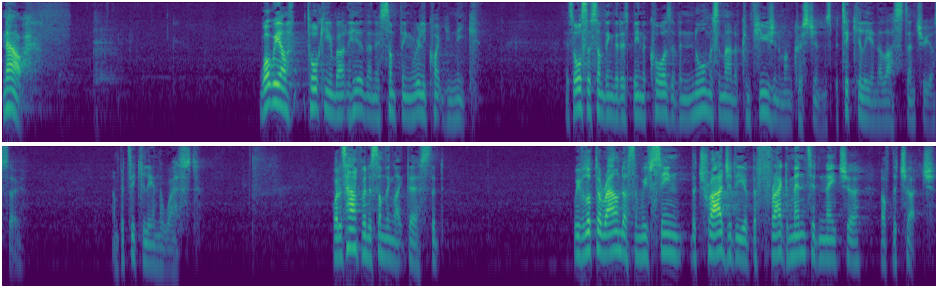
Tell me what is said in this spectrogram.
Now, What we are talking about here then is something really quite unique. It's also something that has been the cause of an enormous amount of confusion among Christians, particularly in the last century or so, and particularly in the West. What has happened is something like this that we've looked around us and we've seen the tragedy of the fragmented nature of the church.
